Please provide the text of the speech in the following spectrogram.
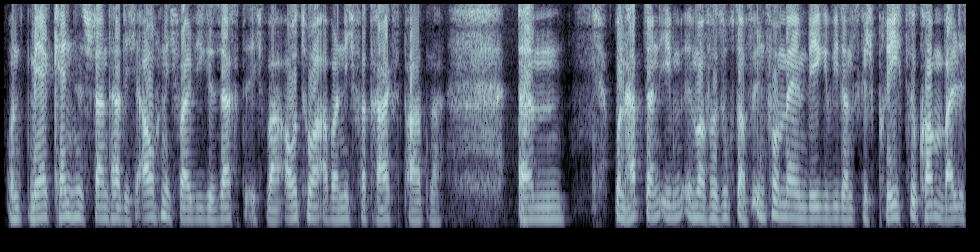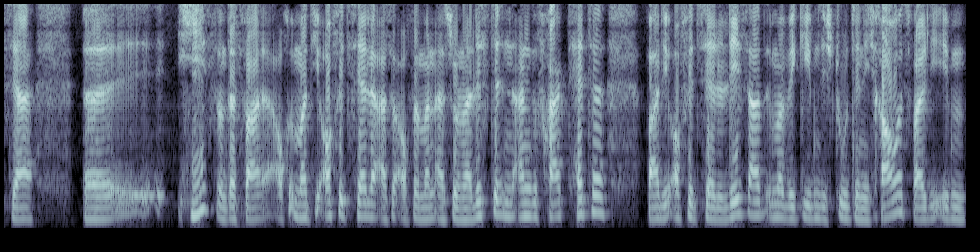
Und mehr Kenntnisstand hatte ich auch nicht, weil wie gesagt, ich war Autor, aber nicht Vertragspartner. Ähm, und habe dann eben immer versucht, auf informellen Wege wieder ins Gespräch zu kommen, weil es ja äh, hieß, und das war auch immer die offizielle, also auch wenn man als Journalistin angefragt hätte, war die offizielle Lesart immer, wir geben die Studie nicht raus, weil die eben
